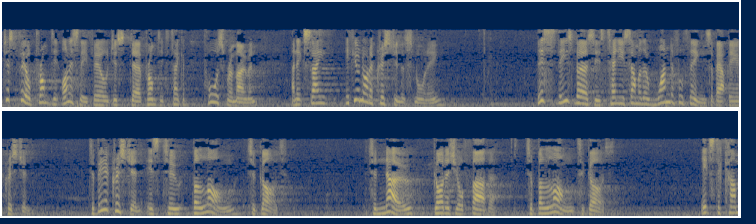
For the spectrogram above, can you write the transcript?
just feel prompted, honestly, feel just uh, prompted to take a pause for a moment and explain if you're not a Christian this morning, this, these verses tell you some of the wonderful things about being a Christian. To be a Christian is to belong to God, to know God as your Father, to belong to God. It's to come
